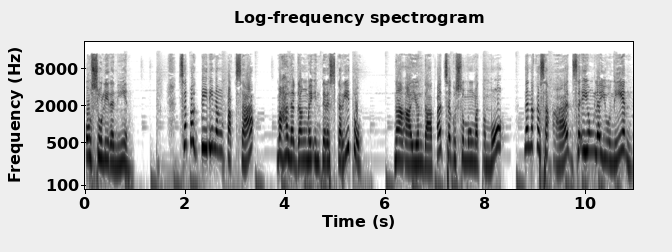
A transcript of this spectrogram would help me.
o suliranin. Sa pagpili ng paksa, mahalagang may interes ka rito na ayon dapat sa gusto mong matamo na nakasaad sa iyong layunin.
